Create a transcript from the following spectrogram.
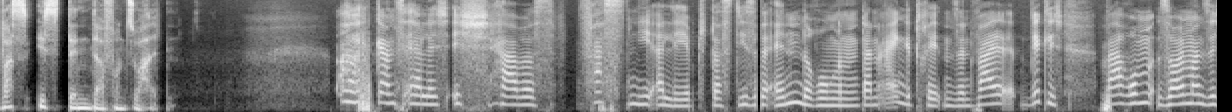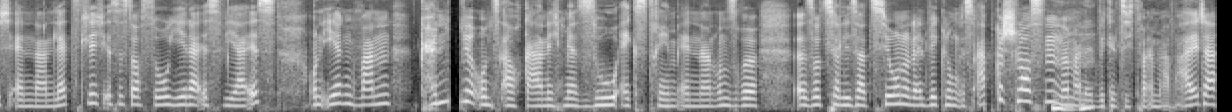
was ist denn davon zu halten? Ach, ganz ehrlich, ich habe es fast nie erlebt, dass diese Änderungen dann eingetreten sind, weil wirklich, warum soll man sich ändern? Letztlich ist es doch so, jeder ist wie er ist und irgendwann können wir uns auch gar nicht mehr so extrem ändern. Unsere äh, Sozialisation und Entwicklung ist abgeschlossen, ne? man entwickelt sich zwar immer weiter,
